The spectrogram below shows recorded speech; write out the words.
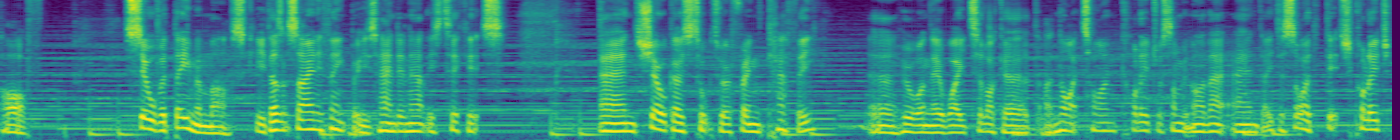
half silver demon mask. He doesn't say anything, but he's handing out these tickets and Cheryl goes to talk to her friend Kathy, uh, who are on their way to like a, a nighttime college or something like that, and they decide to ditch college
